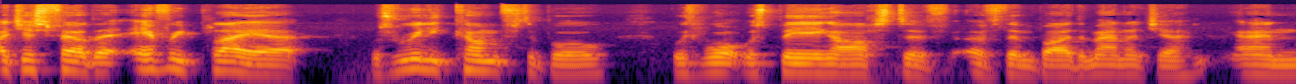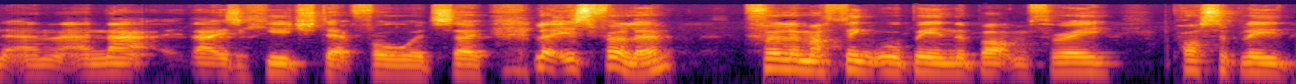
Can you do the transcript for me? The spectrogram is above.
I, just felt that every player was really comfortable with what was being asked of, of them by the manager, and and and that that is a huge step forward. So look, it's Fulham. Fulham, I think, will be in the bottom three. Possibly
